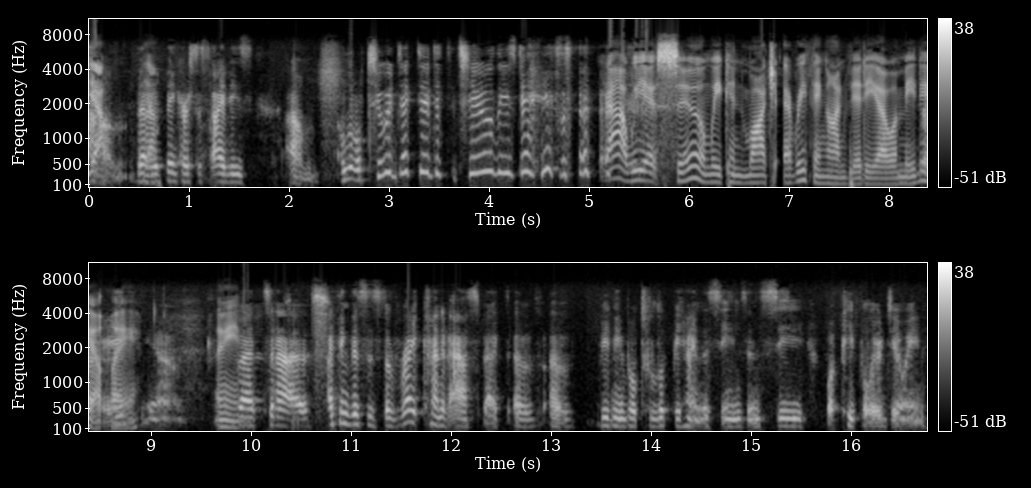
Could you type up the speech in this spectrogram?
yeah. um, that yeah. i think our society's um, a little too addicted to these days. yeah, we assume we can watch everything on video immediately. Right? Yeah. I mean, but uh, I think this is the right kind of aspect of, of being able to look behind the scenes and see what people are doing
